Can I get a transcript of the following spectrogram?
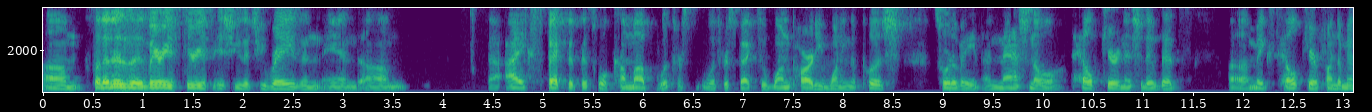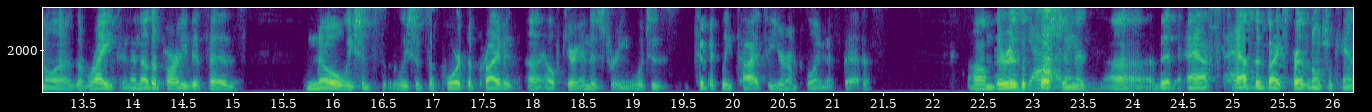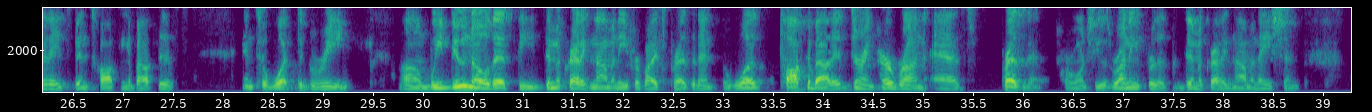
Um, so that is a very serious issue that you raise, and and um, I expect that this will come up with res- with respect to one party wanting to push sort of a, a national healthcare initiative that's uh, makes healthcare fundamental as a right, and another party that says no, we should we should support the private uh, healthcare industry, which is typically tied to your employment status. Um, there is a yeah. question that uh, that asks: Have the vice presidential candidates been talking about this, and to what degree? Um, we do know that the Democratic nominee for vice president was talked about it during her run as president or when she was running for the Democratic nomination.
